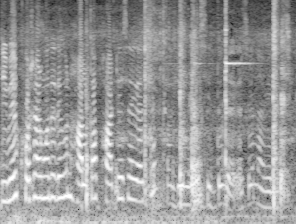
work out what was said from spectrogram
ডিমের খোসার মধ্যে দেখুন হালকা ফাট এসে গেছে ডিমগুলো সিদ্ধ হয়ে গেছে নামিয়ে নিচ্ছি।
